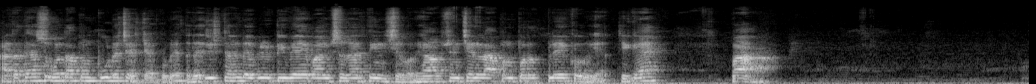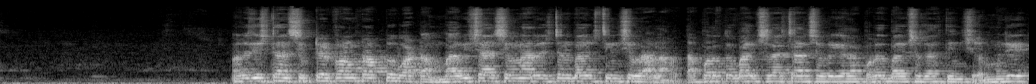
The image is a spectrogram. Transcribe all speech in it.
आता त्यासोबत आपण पुढे चर्चा करूयात. रेजिस्टन्स डब्ल्यू टी बी आहे बावीस हजार तीनशे वर ह्या ऑप्शन चेनला आपण परत प्ले करूया ठीक आहे? पहा. Resistance shifted from top to bottom बावीस चारशे होणार रेजिस्टन्स बावीस तीनशेवर आला होता. परत तो बावीस हजार चारशेवर गेला परत बावीस हजार तीनशेवर म्हणजे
